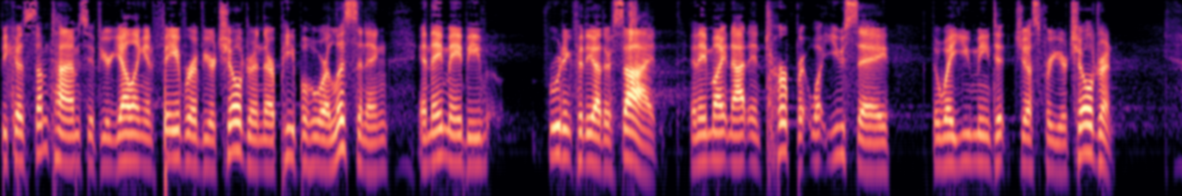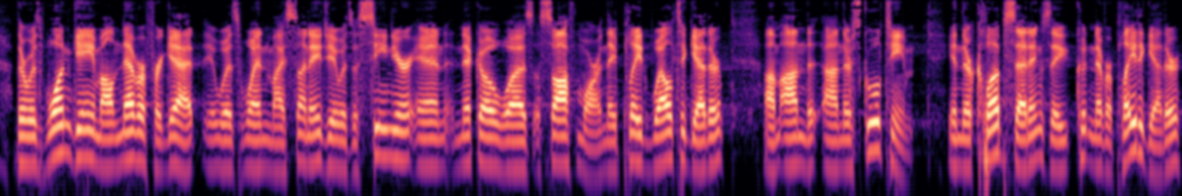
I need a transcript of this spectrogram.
Because sometimes if you're yelling in favor of your children, there are people who are listening and they may be rooting for the other side. And they might not interpret what you say the way you mean it just for your children. There was one game I'll never forget. It was when my son AJ was a senior and Nico was a sophomore, and they played well together um, on, the, on their school team. In their club settings, they couldn't ever play together,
